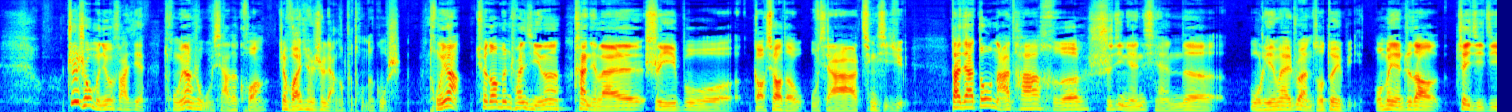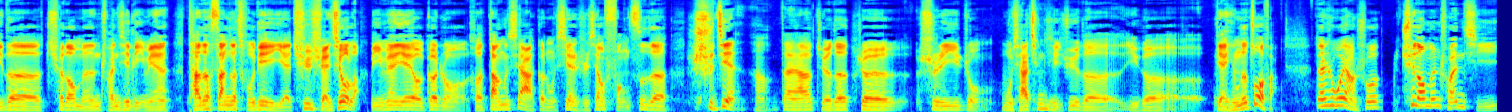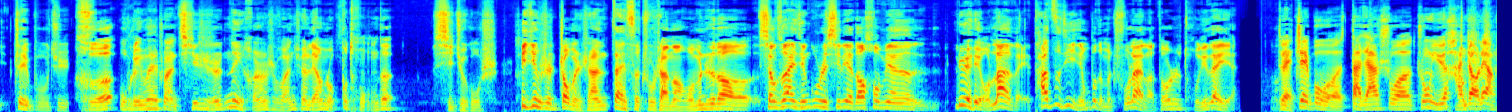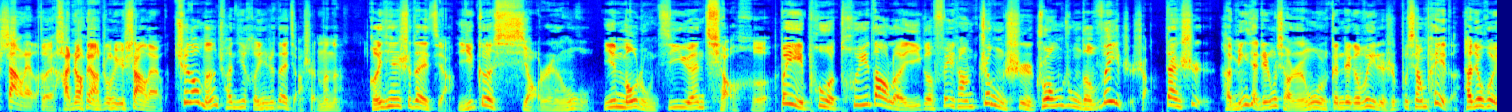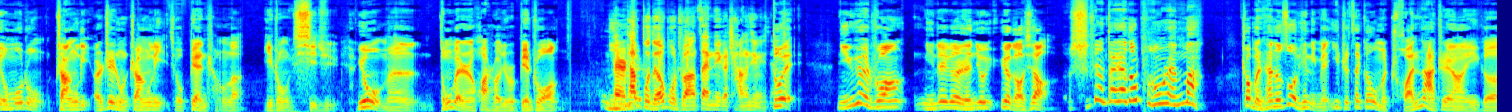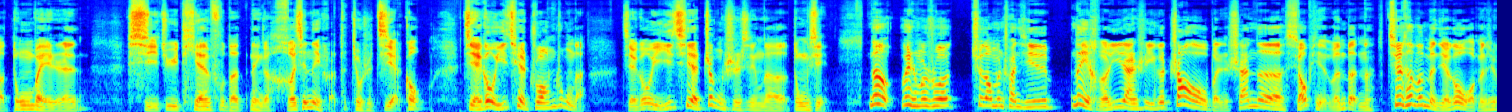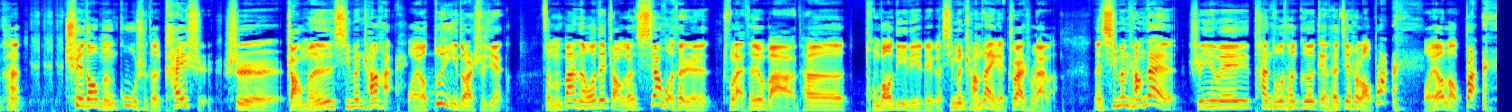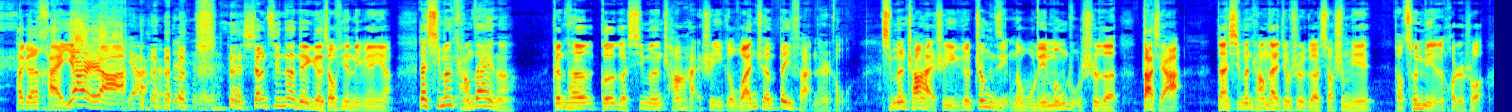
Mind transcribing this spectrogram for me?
这时候我们就会发现，同样是武侠的框，这完全是两个不同的故事。同样，《雀刀门传奇》呢，看起来是一部搞笑的武侠轻喜剧，大家都拿它和十几年前的《武林外传》做对比。我们也知道这几集的《雀刀门传奇》里面，他的三个徒弟也去选秀了，里面也有各种和当下各种现实相讽刺的事件啊。大家觉得这是一种武侠轻喜剧的一个典型的做法。但是我想说，《雀刀门传奇》这部剧和《武林外传》其实内核上是完全两种不同的喜剧故事。毕竟是赵本山再次出山嘛。我们知道《乡村爱情故事》系列到后面略有烂尾，他自己已经不怎么出来了，都是徒弟在演。对这部，大家说终于韩兆亮上来了。对，韩兆亮终于上来了。《雀刀门传奇》核心是在讲什么呢？核心是在讲一个小人物因某种机缘巧合被迫推到了一个非常正式庄重的位置上，但是很明显这种小人物跟这个位置是不相配的，他就会有某种张力，而这种张力就变成了一种喜剧。用我们东北人话说就是别装，但是他不得不装在那个场景下。对你越装，你这个人就越搞笑。实际上大家都普通人嘛。赵本山的作品里面一直在跟我们传达这样一个东北人。喜剧天赋的那个核心内核，它就是解构，解构一切庄重的，解构一切正式性的东西。那为什么说《雀刀门传奇》内核依然是一个赵本山的小品文本呢？其实它文本结构，我们去看《雀刀门》故事的开始是掌门西门长海，我要炖一段时间，怎么办呢？我得找个像我的人出来，他就把他同胞弟弟这个西门长在给拽出来了。那西门常在是因为贪图他哥给他介绍老伴儿，我要老伴儿，他跟海燕儿啊，对对对，相亲的那个小品里面一样。但西门常在呢，跟他哥哥西门长海是一个完全背反的人物。西门长海是一个正经的武林盟主式的大侠，但西门常在就是个小市民、小村民，或者说，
